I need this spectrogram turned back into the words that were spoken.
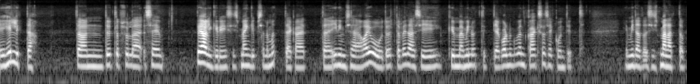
ei hellita, ta on, ta ütleb sulle, see pealkiri siis mängib selle mõttega, et äh, inimese aju töötab edasi kümme minutit ja kolmkümmend kaheksa sekundit ja mida ta siis mäletab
